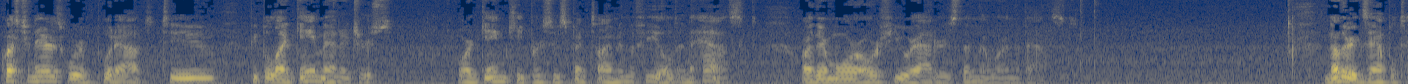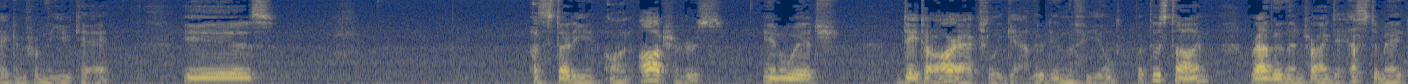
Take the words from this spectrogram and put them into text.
questionnaires were put out to people like game managers or gamekeepers who spent time in the field and asked, are there more or fewer adders than there were in the past? Another example taken from the UK is a study on otters in which data are actually gathered in the field, but this time, rather than trying to estimate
